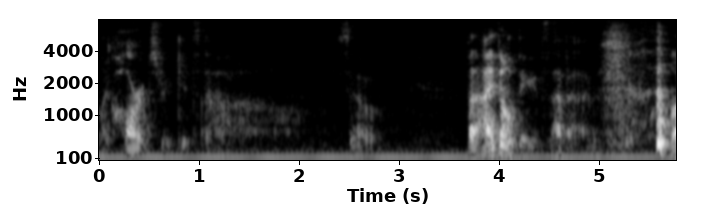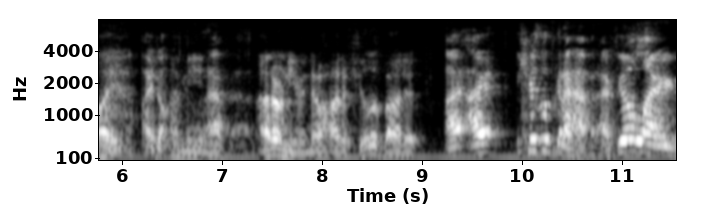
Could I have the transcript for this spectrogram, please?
like hard Stray Kids stan. So, but I don't think it's that bad. Like, I don't I mean, it's that bad. I don't even know how to feel about it. I, I here's what's gonna happen. I feel like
